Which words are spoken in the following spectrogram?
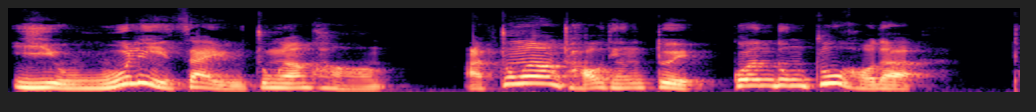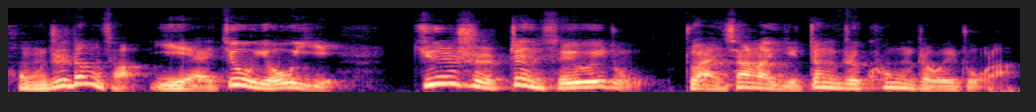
已无力再与中央抗衡啊！中央朝廷对关东诸侯的统治政策也就由以军事镇随为主，转向了以政治控制为主了。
